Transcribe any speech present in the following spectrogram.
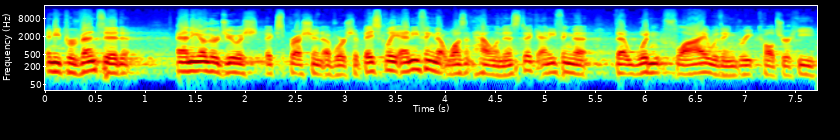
And he prevented any other Jewish expression of worship. Basically, anything that wasn't Hellenistic, anything that, that wouldn't fly within Greek culture, he,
